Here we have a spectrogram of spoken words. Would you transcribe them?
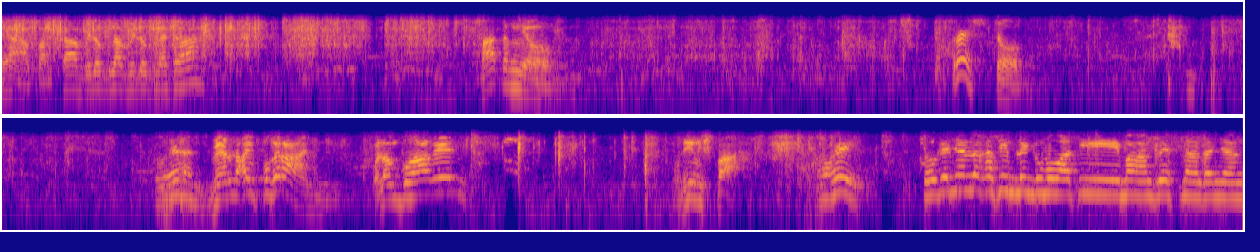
Kaya, pagka bilog na bilog na siya, patong nyo. Presto. Meron na kayong pugaran. Walang buhangin. Malinis pa. Okay. So, ganyan lang kasimpleng gumawa si Mang Angres ng kanyang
